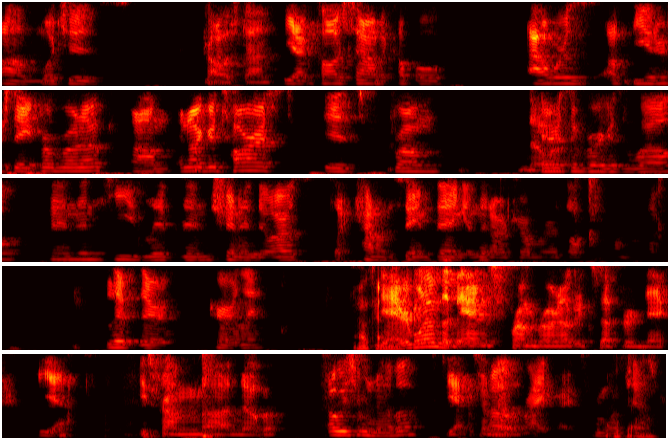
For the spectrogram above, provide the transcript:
um, which is College town. yeah, college town, a couple hours up the interstate from Roanoke. Um, and our guitarist is from No, Harrisonburg as well, and then he lives in Shenandoah. It's like kind of the same thing. And then our drummer is also from Roanoke, lives there currently. Okay. yeah, everyone in the band's from Roanoke except for Nick. Yes. He's from uh, Nova. Oh, he's from Nova. Yeah, he's from Oh, right, Nova. right. He's from Okay. Winchester,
